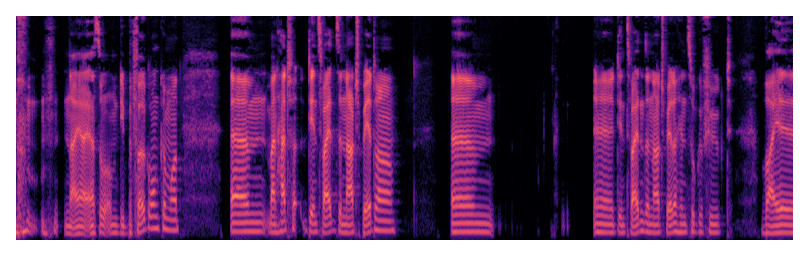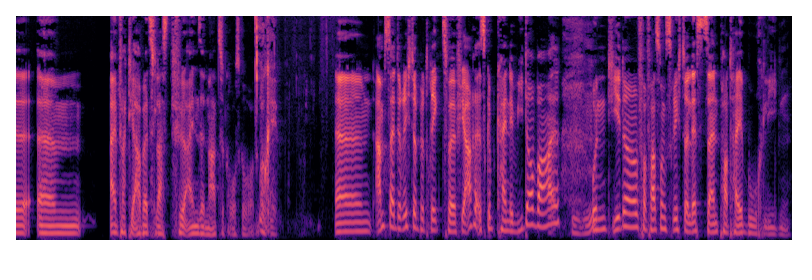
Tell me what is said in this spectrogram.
naja, eher so um die Bevölkerung kümmert. Ähm, man hat den zweiten Senat später ähm, äh, den zweiten Senat später hinzugefügt, weil ähm, einfach die Arbeitslast für einen Senat zu groß geworden. Okay. Ähm, Amtszeit der Richter beträgt zwölf Jahre. Es gibt keine Wiederwahl mhm. und jeder Verfassungsrichter lässt sein Parteibuch liegen.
